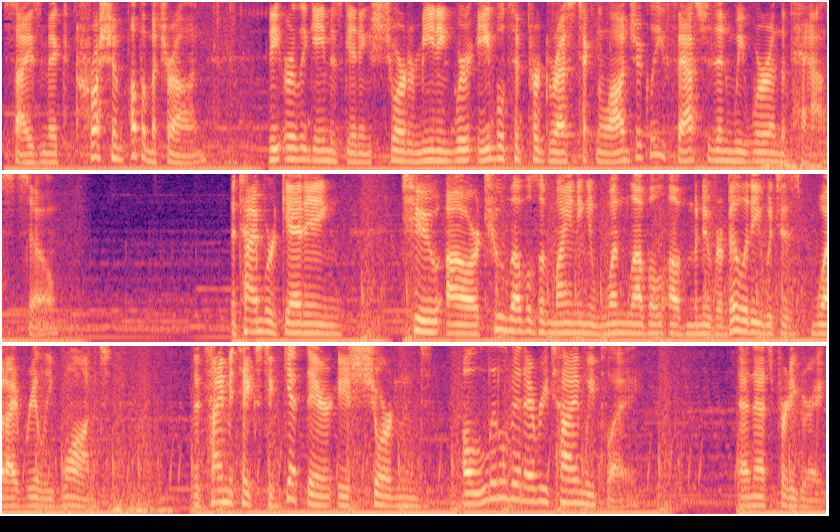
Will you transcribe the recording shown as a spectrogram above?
seismic crush 'em up-a-matron, the early game is getting shorter, meaning we're able to progress technologically faster than we were in the past. So the time we're getting to our two levels of mining and one level of maneuverability, which is what I really want, the time it takes to get there is shortened a little bit every time we play. And that's pretty great.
